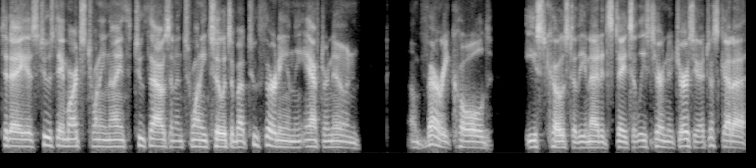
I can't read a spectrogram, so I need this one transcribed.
Today is Tuesday, March 29th, 2022. It's about 2.30 in the afternoon. I'm very cold east coast of the United States, at least here in New Jersey. I just got a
